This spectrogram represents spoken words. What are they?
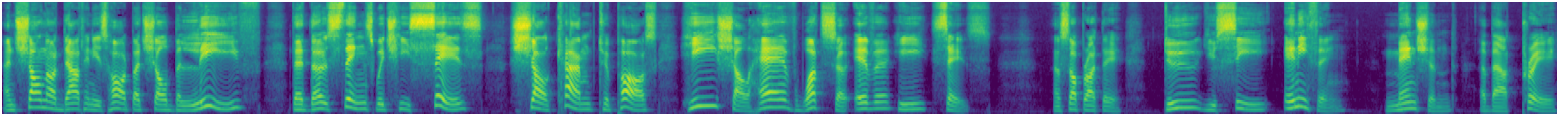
and shall not doubt in his heart, but shall believe that those things which he says shall come to pass, he shall have whatsoever he says. Now stop right there. Do you see anything mentioned about prayer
